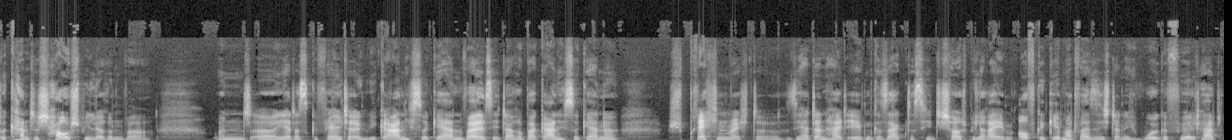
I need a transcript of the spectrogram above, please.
bekannte Schauspielerin war. Und äh, ja, das gefällt ihr irgendwie gar nicht so gern, weil sie darüber gar nicht so gerne sprechen möchte. Sie hat dann halt eben gesagt, dass sie die Schauspielerei eben aufgegeben hat, weil sie sich da nicht wohlgefühlt hat.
